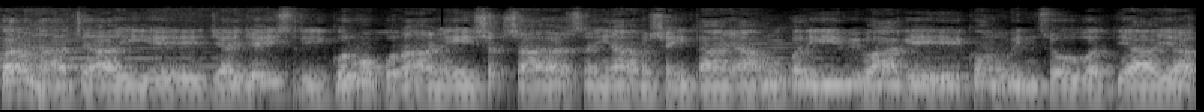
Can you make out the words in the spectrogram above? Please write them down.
करना चाहिए। जय जय श्री कुर्म पुराणे षट्सहस्रयां संहितायाम् उपरी विभागे एकोनविंशोऽध्याय।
